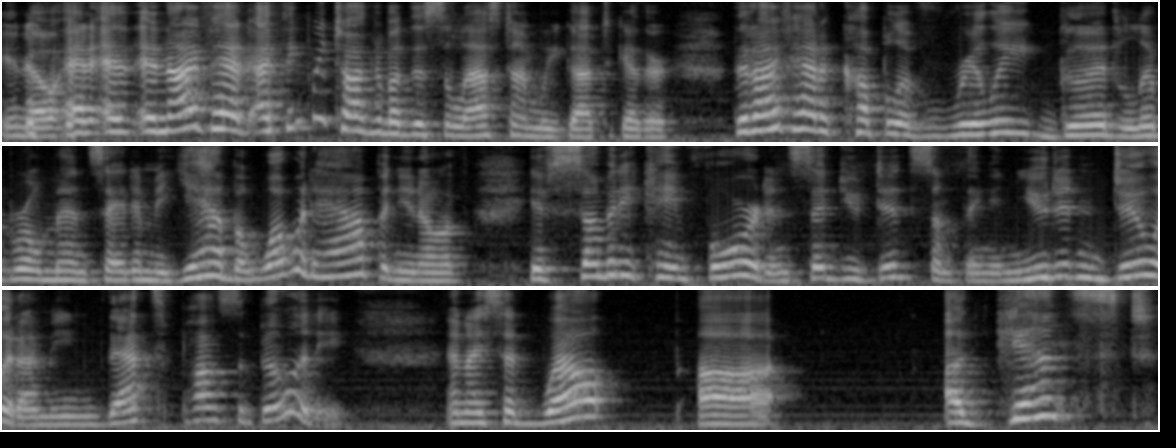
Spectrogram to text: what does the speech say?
you know and, and and i've had i think we talked about this the last time we got together that i've had a couple of really good liberal men say to me yeah but what would happen you know if if somebody came forward and said you did something and you didn't do it? I mean that's a possibility. And i said well uh against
